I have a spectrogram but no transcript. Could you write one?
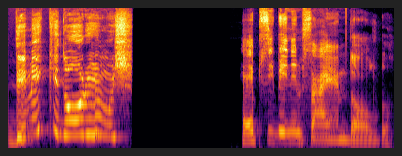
Demek ki doğruymuş. Hepsi benim sayemde oldu.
